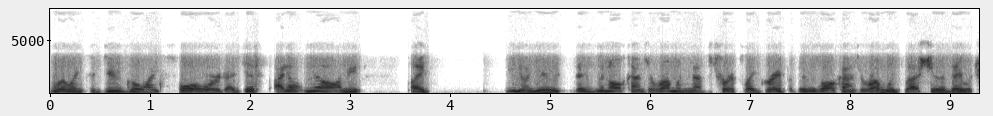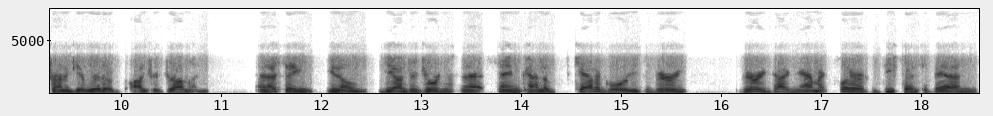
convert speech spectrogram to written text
willing to do going forward? I just, I don't know. I mean, like, you know, you there's been all kinds of rumblings that Detroit played great, but there was all kinds of rumblings last year that they were trying to get rid of Andre Drummond. And I think, you know, DeAndre Jordan is in that same kind of category. He's a very, very dynamic player at the defensive end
